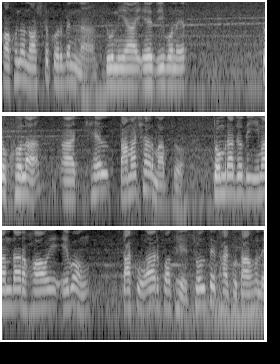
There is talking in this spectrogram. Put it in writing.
কখনো নষ্ট করবেন না। দুনিয়ায় এ জীবনের তো খোলা খেল তামাশার মাত্র। তোমরা যদি ইমানদার হও এবং তাকুয়ার পথে চলতে থাকো তাহলে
